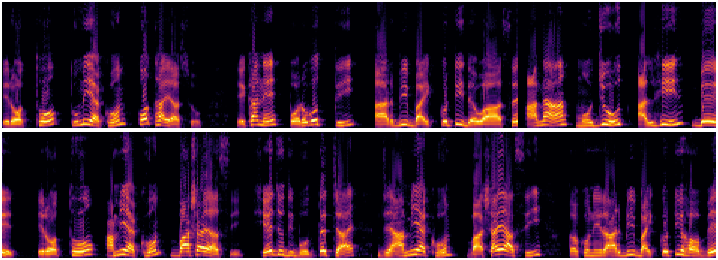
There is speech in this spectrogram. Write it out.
এর অর্থ তুমি এখন কোথায় আসো এখানে পরবর্তী আরবি বাক্যটি দেওয়া আছে, আনা মজুদ আলহিন বেদ এর অর্থ আমি এখন বাসায় আছি। সে যদি বলতে চায় যে আমি এখন বাসায় আছি, তখন এর আরবি বাক্যটি হবে,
